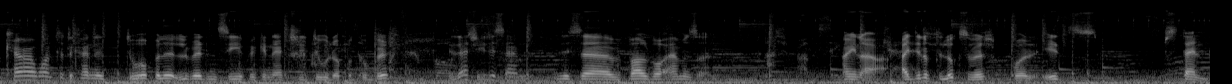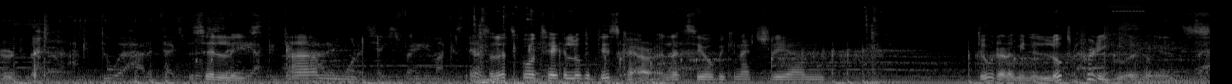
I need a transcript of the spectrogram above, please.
car I wanted to kind of do up a little bit and see if I can actually do it up a good bit is actually this um, this uh, Volvo Amazon. I mean, uh, I did up the looks of it, but it's standard, to say the least. Um, yeah, so let's go take a look at this car and let's see what we can actually um, do with it. I mean, it looks pretty good. I mean, it's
